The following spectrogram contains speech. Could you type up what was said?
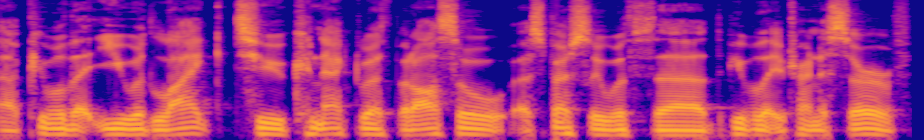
uh, people that you would like to connect with, but also especially with uh, the people that you're trying to serve.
